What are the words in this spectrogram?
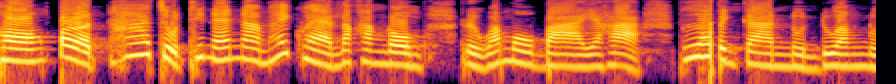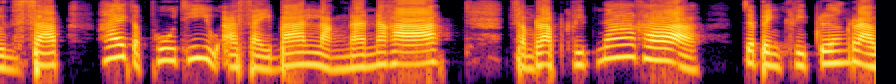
ของเปิด 5 จุดที่แนะนำให้แขวนระฆังลม หรือว่าโมบายอะค่ะ เพื่อเป็นการหนุนดวงหนุนทรัพย์ ให้กับผู้ที่อยู่อาศัยบ้านหลังนั้นนะคะสำหรับคลิปหน้าค่ะ จะเป็นคลิปเรื่องราว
